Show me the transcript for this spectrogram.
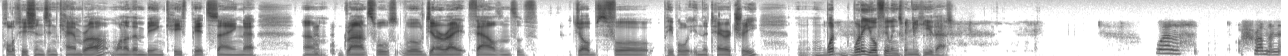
politicians in Canberra, one of them being Keith Pitt, saying that um, grants will will generate thousands of jobs for people in the territory. What what are your feelings when you hear that? Well, from an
